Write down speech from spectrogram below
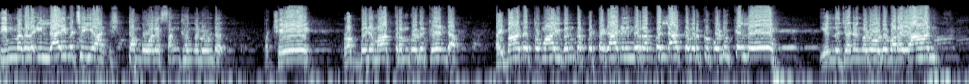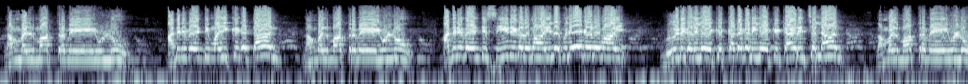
തിന്മകളെ ഇല്ലായ്മ ചെയ്യാൻ ഇഷ്ടം പോലെ സംഘങ്ങളുണ്ട്. പക്ഷേ റബ്ബിന് മാത്രം കൊടുക്കേണ്ട ഇബാദത്തുമായി ബന്ധപ്പെട്ട കാര്യങ്ങൾ റബ്ബല്ലാത്തവർക്ക് കൊടുക്കല്ലേ എന്ന് ജനങ്ങളോട് പറയാൻ നമ്മൾ മാത്രമേ ഉള്ളൂ. അതിനുവേണ്ടി മൈക്ക് കെട്ടാൻ നമ്മൾ മാത്രമേ ഉള്ളൂ. അതിനുവേണ്ടി സീനുകളുമായി ലഘുലേഖകളുമായി വീടുകളിലേക്ക് കടകളിലേക്ക് കയറി ചെല്ലാൻ നമ്മൾ മാത്രമേയുള്ളൂ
